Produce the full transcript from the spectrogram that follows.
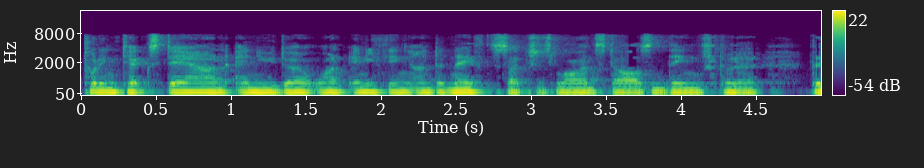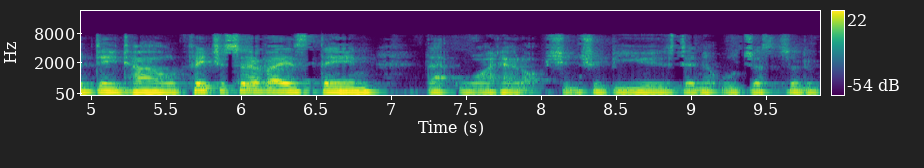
putting text down and you don't want anything underneath, such as line styles and things for the detailed feature surveys, then that whiteout option should be used and it will just sort of,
